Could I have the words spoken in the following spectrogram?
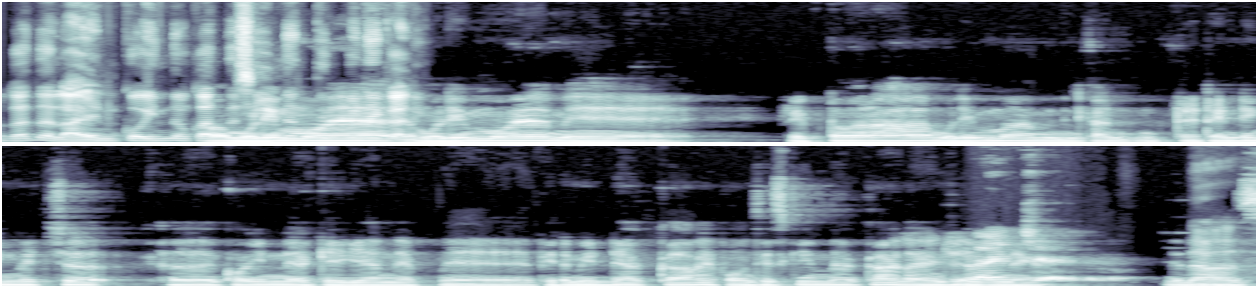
ගත ලයින් කොයින්න මුලින්ම මුලින්ම ඔය මේ ක්‍රිප්ටෝරහා මුලින්ම ටෙන්ඩිං වෙච්ච කොයින්න එක කියන්න පිරමිඩ්ඩක්කාව ෆොන්සිස්කීමක්කා ලයින්ශ දෙදස්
